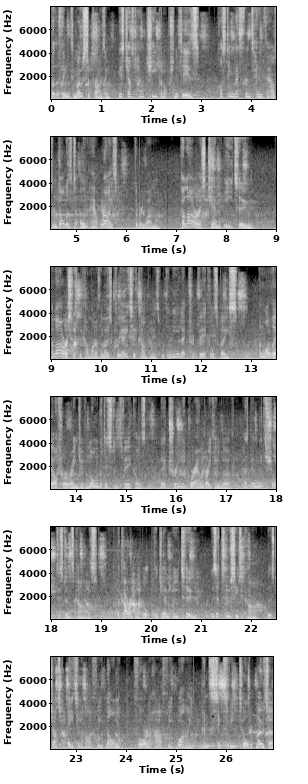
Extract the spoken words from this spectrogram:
But the thing that's most surprising is just how cheap an option it is, costing less than $10,000 to own outright, but everyone. Polaris Gem E2. Polaris has become one of the most creative companies within the electric vehicle space. And while they offer a range of longer distance vehicles, their truly groundbreaking work has been with short distance cars. The current model, the GEM E2, is a two-seater car that's just 8.5 feet long, 4.5 feet wide and 6 feet tall motor,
